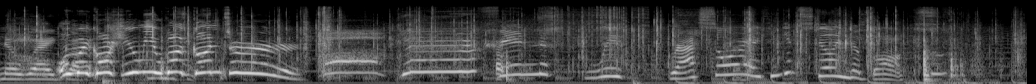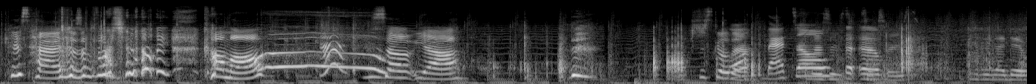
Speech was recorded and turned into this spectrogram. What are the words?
know what I Oh my gosh, Yumi, you got Gunter. yeah. Finn with grass sword. I think it's still in the box. His head has unfortunately come off. So yeah. Just go there. Well, that's all. his Uh-oh. accessories? What did I do?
